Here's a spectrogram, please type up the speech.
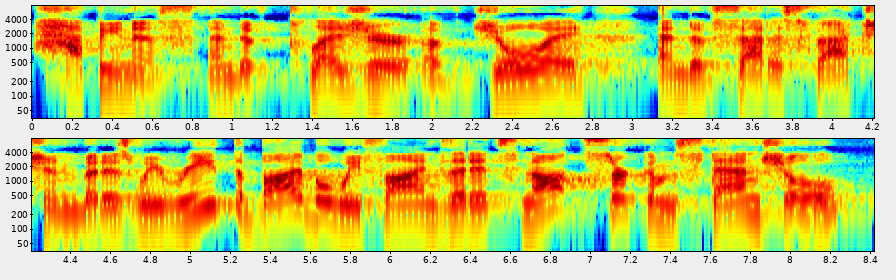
happiness and of pleasure, of joy and of satisfaction. But as we read the Bible, we find that it's not circumstantial.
